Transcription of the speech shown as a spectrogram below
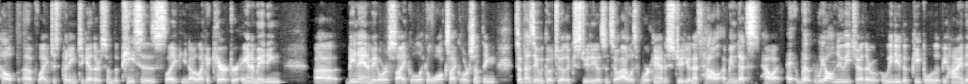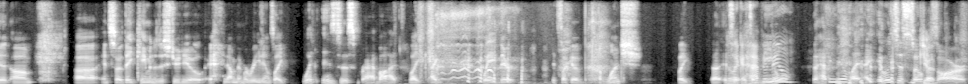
help of like just putting together some of the pieces, like you know, like a character animating, uh, being animated or a cycle, like a walk cycle or something. Sometimes they would go to other studios, and so I was working at a studio, and that's how I mean that's how I. I- But we all knew each other. We knew the people that behind it, um, uh, and so they came into the studio, and I remember reading. I was like, "What is this robot? Like, I wait, there. It's like a, a lunch, like." Uh, it's like a it's Happy Meal? The Happy Meal. I, I, it was just so Yeah. bizarre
